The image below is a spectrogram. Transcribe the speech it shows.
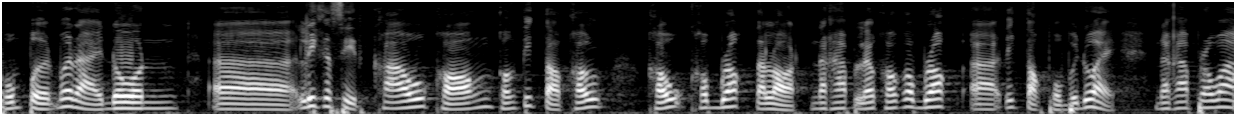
ผมเปิดเมื่อไหร่โดนลิขสิทธิ์เขาของของ TikTok เขา เขาเขาบล็อกตลอดนะครับแล้วเขาก็บล็อก TikTok ผมไปด้วยนะครับเพราะว่า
